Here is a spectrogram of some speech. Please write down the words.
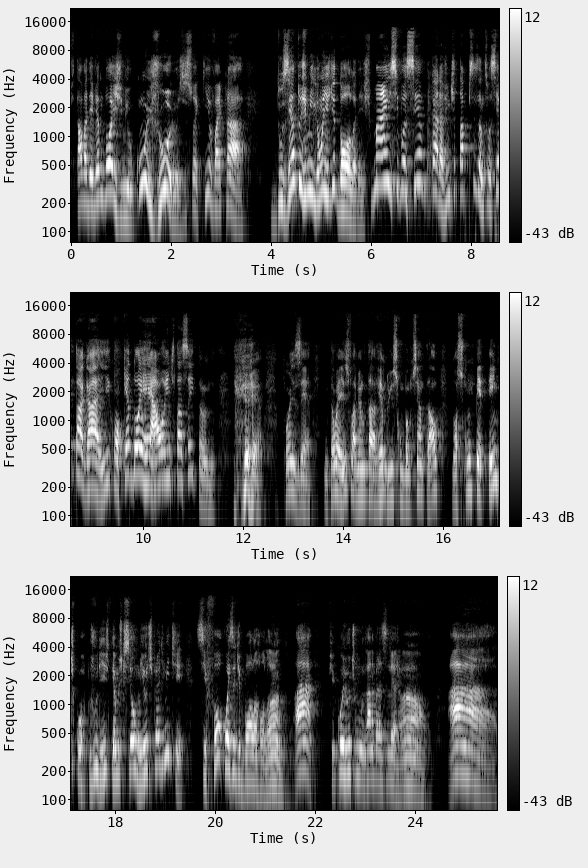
estava devendo 2 mil, com os juros, isso aqui vai para 200 milhões de dólares. Mas se você, cara, a gente está precisando, se você pagar aí qualquer dois real, a gente está aceitando. É, pois é. Então é isso, o Flamengo está vendo isso com o Banco Central, nosso competente corpo jurídico, temos que ser humildes para admitir. Se for coisa de bola rolando, ah, ficou em último lugar no Brasileirão, ah,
